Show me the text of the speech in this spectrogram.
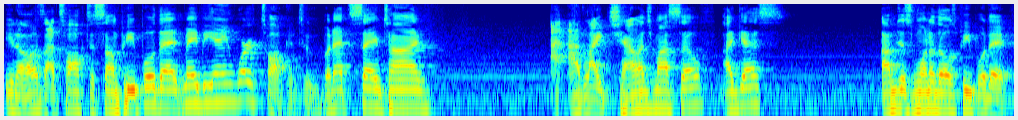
you know, as I talk to some people that maybe ain't worth talking to. But at the same time, I, would like challenge myself, I guess. I'm just one of those people that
